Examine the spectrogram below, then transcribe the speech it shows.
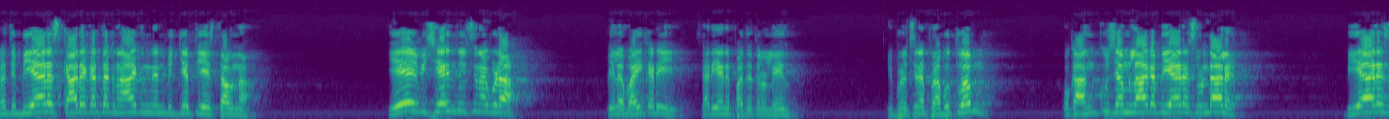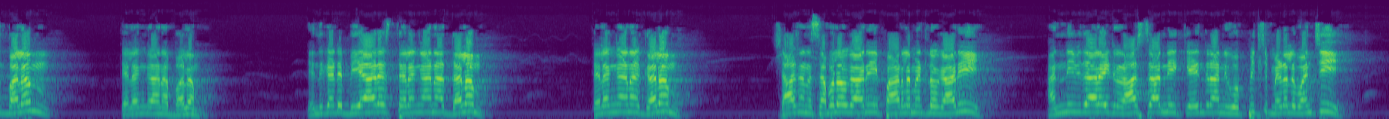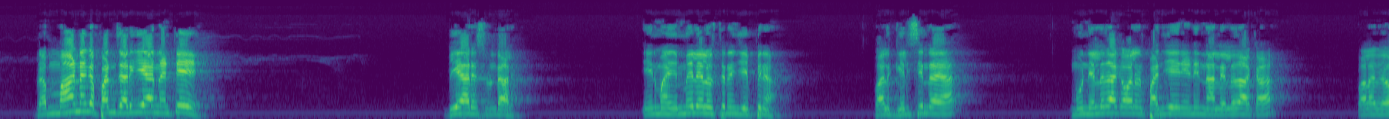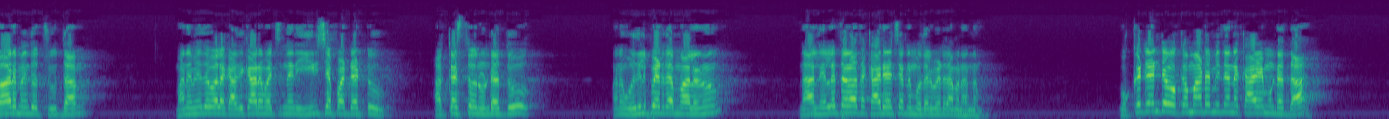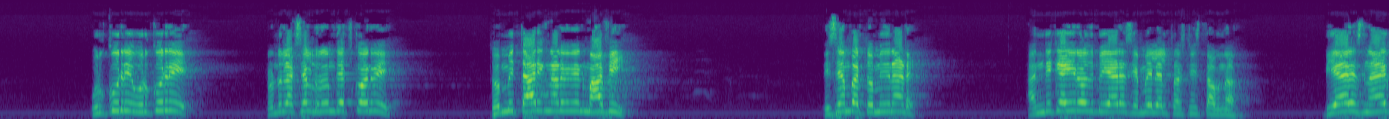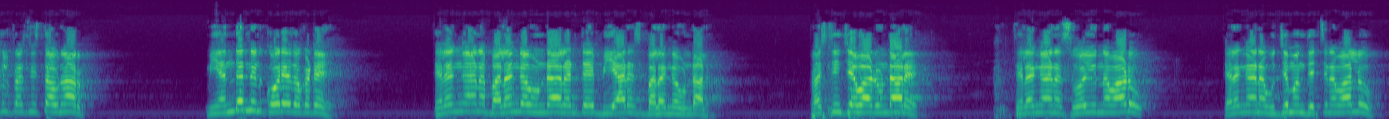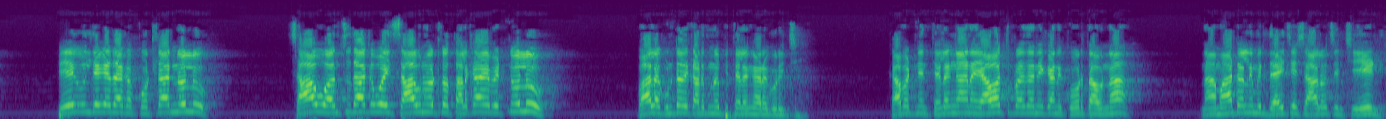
ప్రతి బీఆర్ఎస్ కార్యకర్తకు నాయకుని నేను విజ్ఞప్తి చేస్తా ఉన్నా. ఏ విషయం చూసినా కూడా వీళ్ళ వైఖరి సరి అనే పద్ధతిలో లేదు. ఇప్పుడు వచ్చిన ప్రభుత్వం ఒక అంకుశంలాగా బీఆర్ఎస్ ఉండాలి. బీఆర్ఎస్ బలం తెలంగాణ బలం. ఎందుకంటే బీఆర్ఎస్ తెలంగాణ దళం తెలంగాణ గలం శాసనసభలో కానీ పార్లమెంట్లో కానీ అన్ని విధాల ఇటు రాష్ట్రాన్ని కేంద్రాన్ని ఒప్పించి మెడలు వంచి బ్రహ్మాండంగా పని జరిగాయనంటే బీఆర్ఎస్ ఉండాలి. నేను మా ఎమ్మెల్యేలు వస్తే నేను చెప్పిన వాళ్ళు గెలిచిండ్రా మూడు నెలల దాకా వాళ్ళని పనిచేయనండి నాలుగు నెలల దాకా. వాళ్ళ వ్యవహారం ఏదో చూద్దాం. మన మీద వాళ్ళకి అధికారం వచ్చిందని ఈర్ష్యపడ్డట్టు అక్కస్తో ఉండొద్దు. మనం వదిలిపెడదాం వాళ్ళను. నాలుగు నెలల తర్వాత కార్యాచరణ మొదలు పెడదామని అన్నాం. ఒక్కటంటే ఒక్క మాట మీద ఖాయం ఉండద్దా? ఉరుకుర్రి ఉరుకుర్రి. రెండు లక్షలు రుణం తెచ్చుకోర్రి తొమ్మిది తారీఖు నాడు నేను మాఫీ. డిసెంబర్ తొమ్మిది నాడే. అందుకే ఈరోజు బీఆర్ఎస్ ఎమ్మెల్యేలు ప్రశ్నిస్తూ ఉన్నారు. బీఆర్ఎస్ నాయకులు ప్రశ్నిస్తూ ఉన్నారు. మీ అందరు నేను కోరేది ఒకటే. తెలంగాణ బలంగా ఉండాలంటే బీఆర్ఎస్ బలంగా ఉండాలి. ప్రశ్నించేవాడు ఉండాలి. తెలంగాణ సోయి ఉన్నవాడు తెలంగాణ ఉద్యమం తెచ్చిన వాళ్ళు పేగులు దిగేదాకా కొట్లాడినోళ్ళు సావు అంచు దాకా పోయి సాగు నోట్లో తలకాయ పెట్టినోళ్ళు వాళ్ళకు ఉంటుంది కడుపు నొప్పి తెలంగాణ గురించి. కాబట్టి నేను తెలంగాణ యావత్ ప్రధానికాన్ని కోరుతా ఉన్నా నా మాటల్ని మీరు దయచేసి ఆలోచన చేయండి.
